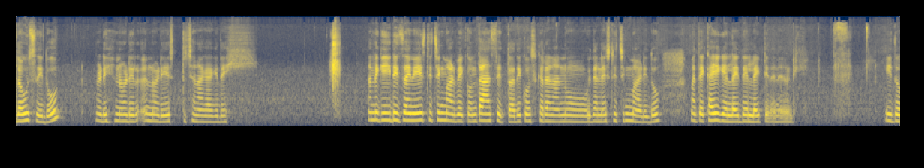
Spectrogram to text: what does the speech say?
ಬ್ಲೌಸ್ ಇದು. ನೋಡಿ ನೋಡಿ ನೋಡಿ ಎಷ್ಟು ಚೆನ್ನಾಗಾಗಿದೆ. ನನಗೆ ಈ ಡಿಸೈನೇ ಸ್ಟಿಚಿಂಗ್ ಮಾಡಬೇಕು ಅಂತ ಆಸೆ ಇತ್ತು. ಅದಕ್ಕೋಸ್ಕರ ನಾನು ಇದನ್ನೇ ಸ್ಟಿಚಿಂಗ್ ಮಾಡಿದ್ದು. ಮತ್ತು ಕೈಗೆಲ್ಲ ಇದೆಲ್ಲ ಇಟ್ಟಿದ್ದೇನೆ ನೋಡಿ. ಇದು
